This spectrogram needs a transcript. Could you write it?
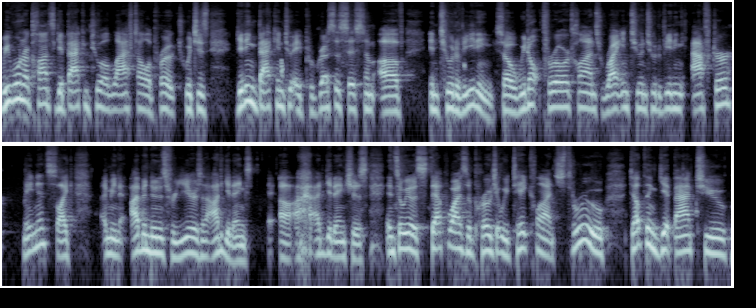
we want our clients to get back into a lifestyle approach, which is getting back into a progressive system of intuitive eating. So we don't throw our clients right into intuitive eating after maintenance. Like, I mean, I've been doing this for years, and I'd get anxious. Uh, I'd get anxious, and so we have a stepwise approach that we take clients through to help them get back to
